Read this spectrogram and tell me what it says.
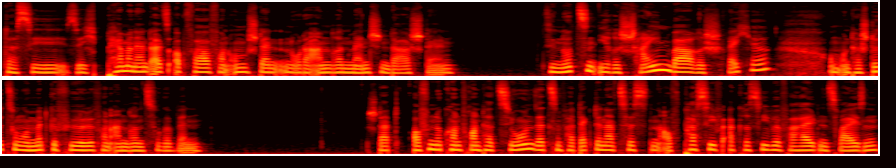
dass sie sich permanent als Opfer von Umständen oder anderen Menschen darstellen. Sie nutzen ihre scheinbare Schwäche, um Unterstützung und Mitgefühl von anderen zu gewinnen. Statt offene Konfrontation setzen verdeckte Narzissten auf passiv-aggressive Verhaltensweisen,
